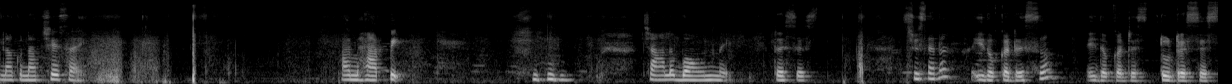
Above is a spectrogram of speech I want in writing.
నాకు నచ్చేసాయి. ఐఎమ్ హ్యాపీ చాలా బాగున్నాయి డ్రెస్సెస్. చూసారా ఇదొక డ్రెస్ ఇదొక డ్రెస్ టూ డ్రెస్సెస్.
